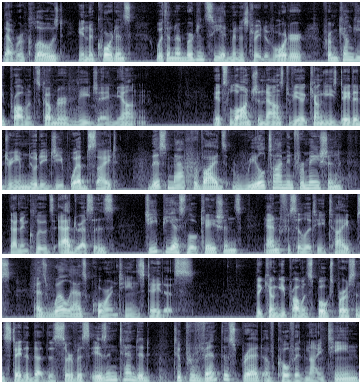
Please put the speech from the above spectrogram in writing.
that were closed in accordance with an emergency administrative order from Gyeonggi Province Governor Lee Jae-myung. Its launch announced via Gyeonggi's Data Dream Nuri Jeep website, this map provides real-time information that includes addresses, GPS locations, and facility types, as well as quarantine status. The Gyeonggi Province spokesperson stated that this service is intended to prevent the spread of COVID-19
